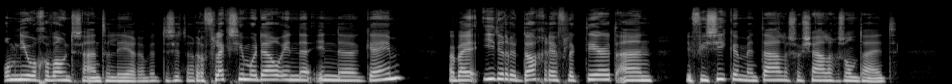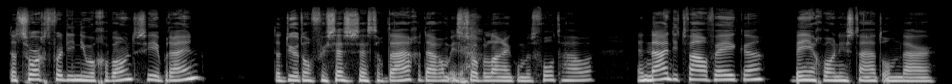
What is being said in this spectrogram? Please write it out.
om nieuwe gewoontes aan te leren. Er zit een reflectiemodel in de, in de game. Waarbij je iedere dag reflecteert aan je fysieke, mentale, sociale gezondheid. Dat zorgt voor die nieuwe gewoontes in je brein. Dat duurt ongeveer 66 dagen. Daarom is het zo belangrijk om het vol te houden. En na die 12 weken ben je gewoon in staat om daar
